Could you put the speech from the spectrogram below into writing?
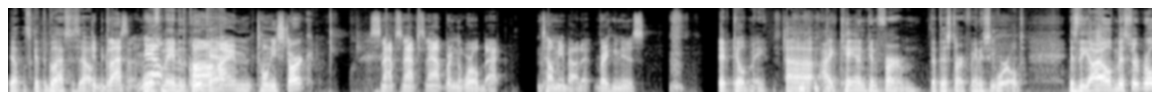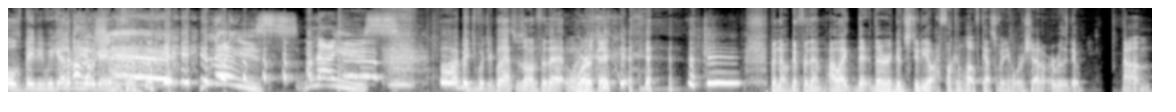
Yep, let's get the glasses out. Get the glasses. Wolfman and the cool Uh, cat. I'm Tony Stark. Snap, snap, snap. Bring the world back. Tell me about it. Breaking news. It killed me. Uh, I can confirm that this dark fantasy world is the Isle of Misfit Rolls, baby. We got a video Oh, game. nice, nice. oh, I made you put your glasses on for that one. Worth it. but no, good for them. I like they're, they're a good studio. I fucking love Castlevania Lord of Shadow. I really do. Um,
